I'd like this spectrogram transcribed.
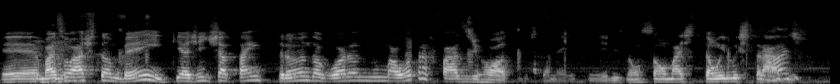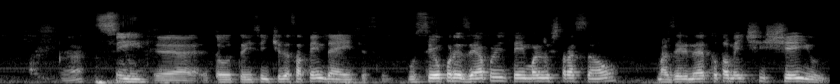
É, Mas eu acho também que a gente já está entrando agora numa outra fase de rótulos também. assim, Eles não são mais tão ilustrados. Né? Sim. É, então eu tenho sentido essa tendência. Assim. O seu, por exemplo, ele tem uma ilustração, mas ele não é totalmente cheio.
